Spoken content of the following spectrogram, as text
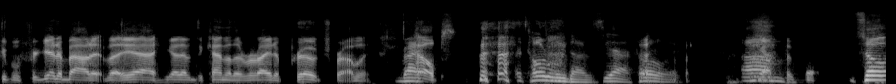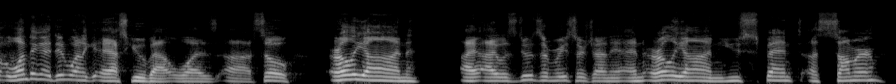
people forget about it, but yeah, you gotta have the kind of the right approach. Probably right helps. it totally does yeah totally um so one thing i did want to ask you about was uh so early on i i was doing some research on it and early on you spent a summer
